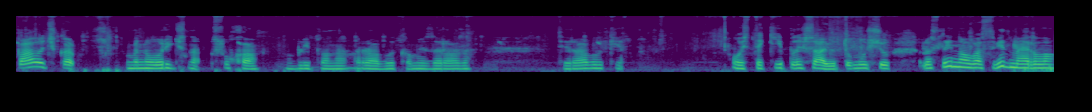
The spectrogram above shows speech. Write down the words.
паличка минулорічна суха, обліплена равликами зараза. Ці равлики ось такі плешаю, тому що рослина у вас відмерла.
